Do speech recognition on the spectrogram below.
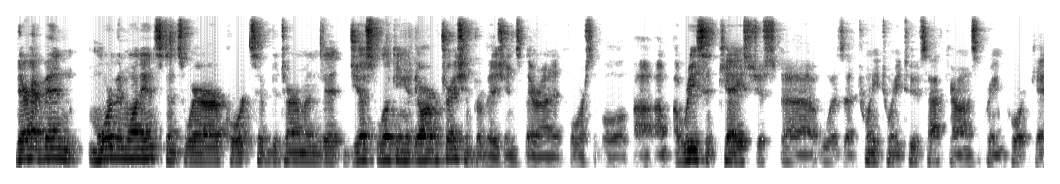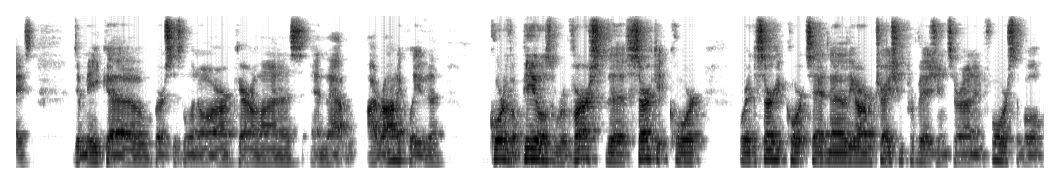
there have been more than one instance where our courts have determined that just looking at the arbitration provisions, they're unenforceable. Uh, a, a, recent case just uh, was a 2022 South Carolina Supreme Court case D'Amico versus Lennar, Carolinas, and that ironically the Court of Appeals reversed the circuit court where the circuit court said no, the arbitration provisions are unenforceable.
